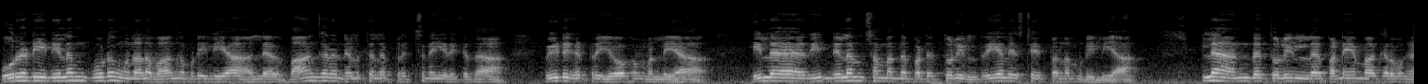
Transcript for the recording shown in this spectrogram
ஒரு அடி நிலம் கூட உங்களால வாங்க முடியலையா? இல்ல வாங்குற நிலத்துல பிரச்சனை இருக்குதா? வீடு கட்டுற யோகம் வரலையா? இல்ல நிலம் சம்பந்தப்பட்ட தொழில் ரியல் எஸ்டேட் பண்ண முடியலையா? இல்ல அந்த தொழில பண்ணையம் பார்க்கறவங்க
